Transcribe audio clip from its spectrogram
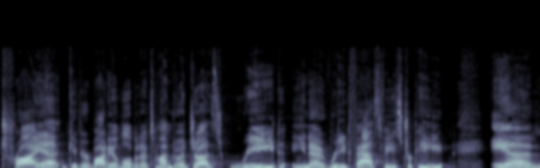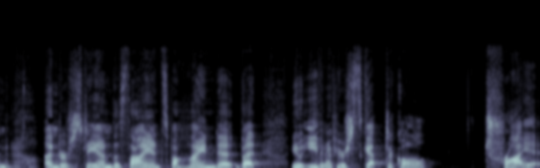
Try it, give your body a little bit of time to adjust, read, you know, read fast, feast, repeat, and understand the science behind it. But, you know, even if you're skeptical, try it,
